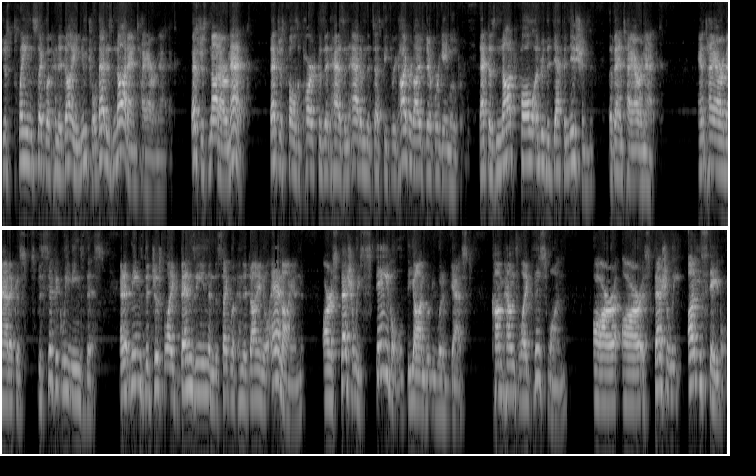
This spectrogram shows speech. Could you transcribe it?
just plain cyclopentadiene neutral, that is not anti-aromatic. That's just not aromatic. That just falls apart because it has an atom that's sp3 hybridized, therefore game over. That does not fall under the definition of anti-aromatic. Anti-aromatic specifically means this. And it means that just like benzene and the cyclopentadienyl anion, are especially stable beyond what we would have guessed. Compounds like this one are, are especially unstable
